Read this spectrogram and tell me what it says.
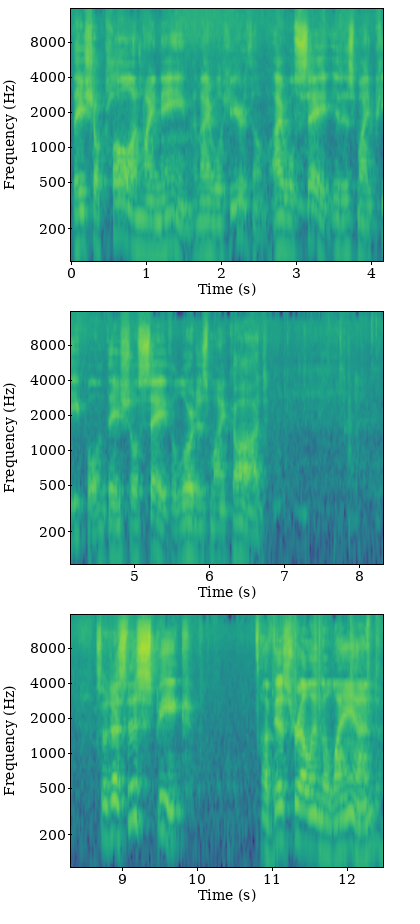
They shall call on my name, and I will hear them. I will say, It is my people, and they shall say, The Lord is my God. So, does this speak of Israel in the land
